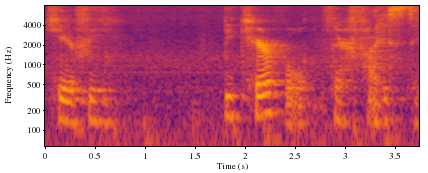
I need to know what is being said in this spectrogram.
careful, be careful, they're feisty.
